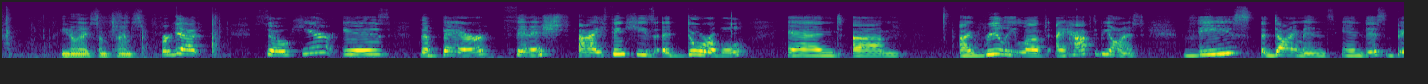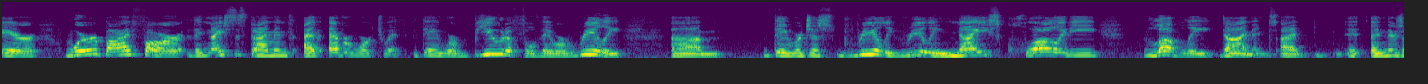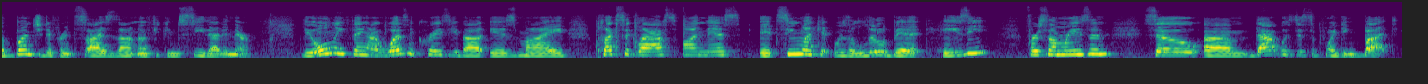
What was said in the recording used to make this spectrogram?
you know, I sometimes forget. So here is the bear finished. I think he's adorable. And um, I really loved, I have to be honest, these diamonds in this bear were by far the nicest diamonds I've ever worked with. They were beautiful. They were really, um, they were just really, really nice quality lovely diamonds. I and there's a bunch of different sizes. I don't know if you can see that in there. The only thing I wasn't crazy about is my plexiglass on this. It seemed like it was a little bit hazy for some reason. So um, that was disappointing. But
